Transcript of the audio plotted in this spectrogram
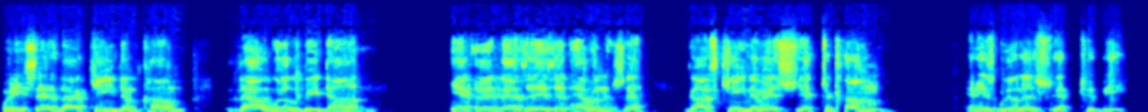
When he says, Thy kingdom come, thy will be done in earth as it is in heaven, is that God's kingdom is yet to come, and his will is yet to be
